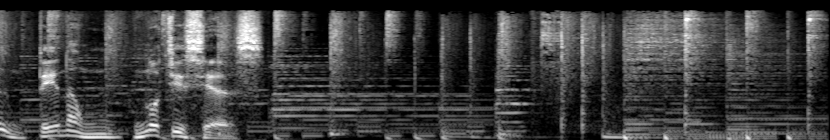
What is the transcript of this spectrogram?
Antena 1 Notícias.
